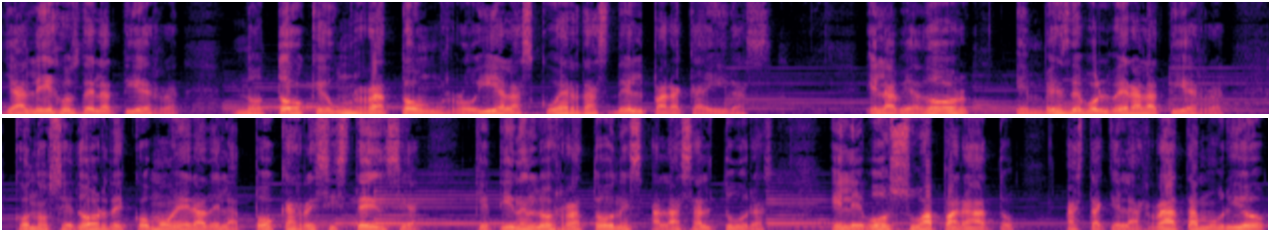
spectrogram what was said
Ya lejos de la tierra, notó que un ratón roía las cuerdas del paracaídas. El aviador, en vez de volver a la tierra, conocedor de cómo era de la poca resistencia que tienen los ratones a las alturas, elevó su aparato hasta que la rata murió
